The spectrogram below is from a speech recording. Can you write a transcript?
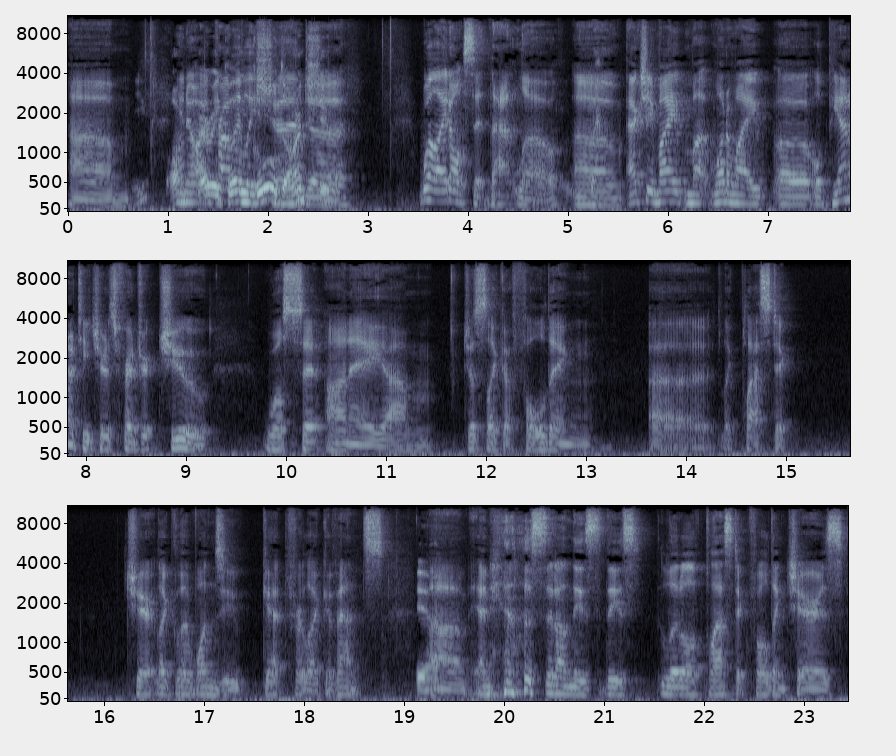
Um, You are very Glenn Gould, should, aren't you? uh, well, I don't sit that low. Um, actually, my, my one of my uh, old piano teachers, Frederick Chu, will sit on a um, just like a folding, uh, like plastic chair, like the ones you get for like events. Yeah. Um, and he'll sit on these these little plastic folding chairs,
